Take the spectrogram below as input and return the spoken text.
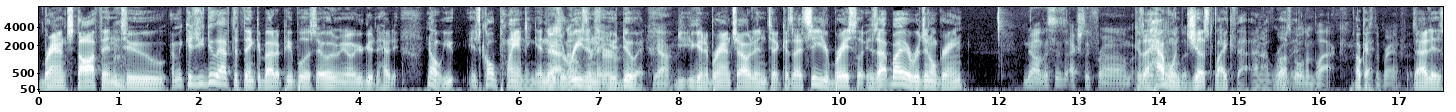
branched off into? I mean, because you do have to think about it. People will say, "Oh, you know, you're getting ahead." No, you. It's called planning, and there's Yeah, a no, reason that sure. you do it. yeah You, you're going to branch out into because I see your bracelet. Is that by Original Grain? no this is actually from Because I have one just like that, and I rose love it. gold and black Okay. is the brand for this That is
